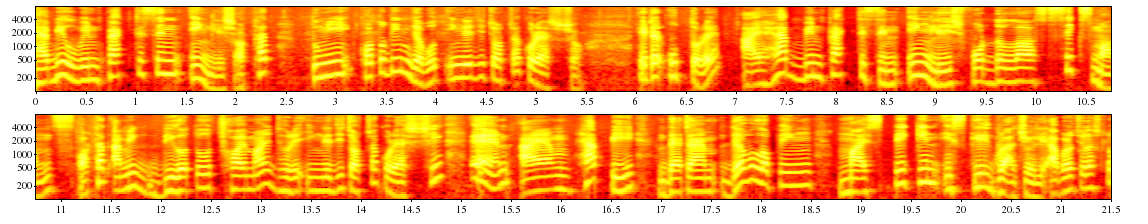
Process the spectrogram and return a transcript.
have you been practicing English অর্থাৎ, তুমি কতদিন যাবৎ ইংরেজি চর্চা করে আসছো? এটার উত্তরে I have been practicing English for the last six months অর্থাৎ আমি বিগত ছয় মাস ধরে ইংরেজি চর্চা করে আসছি। And I am happy that I am developing my speaking skill gradually আবারও চলে আসলো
